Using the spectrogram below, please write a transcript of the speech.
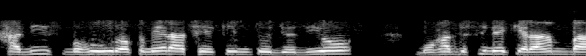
হাদিস বহু রকমের আছে, কিন্তু যদিও মহাদিসিনে কেরাম বা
